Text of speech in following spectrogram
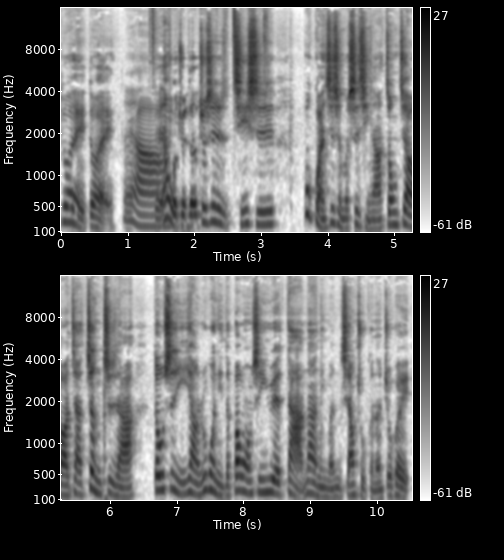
对对对啊，对，那我觉得就是其实不管是什么事情啊，宗教啊、这样政治啊，都是一样。如果你的包容心越大，那你们相处可能就会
